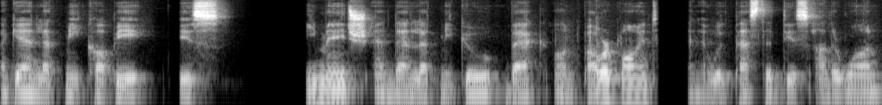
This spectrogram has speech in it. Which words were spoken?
Again, let me copy this image and then let me go back on PowerPoint and I will paste it this other one.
